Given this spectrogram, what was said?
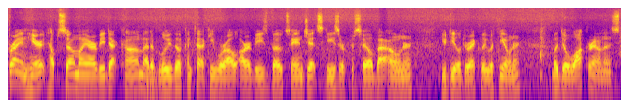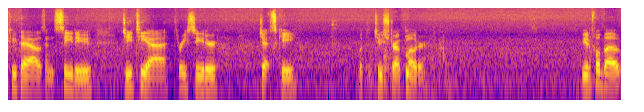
Brian here at HelpSellMyRV.com out of Louisville, Kentucky where all RVs, boats, and jet skis are for sale by owner. You deal directly with the owner. I'm going to do a walk around on this 2000 Sea-Doo GTI 3-seater jet ski with the two-stroke motor. Beautiful boat.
